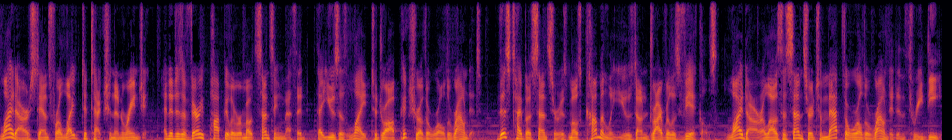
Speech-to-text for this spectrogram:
LiDAR stands for light detection and ranging, and it is a very popular remote sensing method that uses light to draw a picture of the world around it. This type of sensor is most commonly used on driverless vehicles. LiDAR allows the sensor to map the world around it in 3D.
